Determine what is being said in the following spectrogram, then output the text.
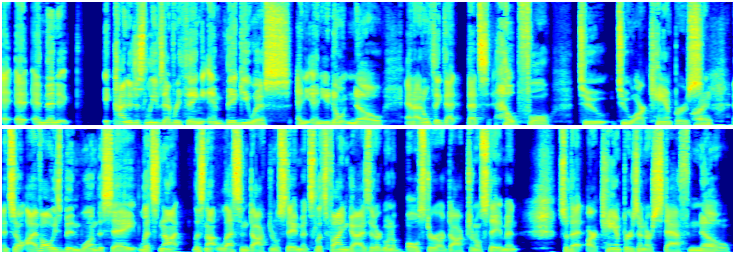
and then it it kind of just leaves everything ambiguous and and you don't know and I don't think that that's helpful to to our campers. Right. And so I've always been one to say, let's not let's not lessen doctrinal statements. Let's find guys that are going to bolster our doctrinal statement so that our campers and our staff know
